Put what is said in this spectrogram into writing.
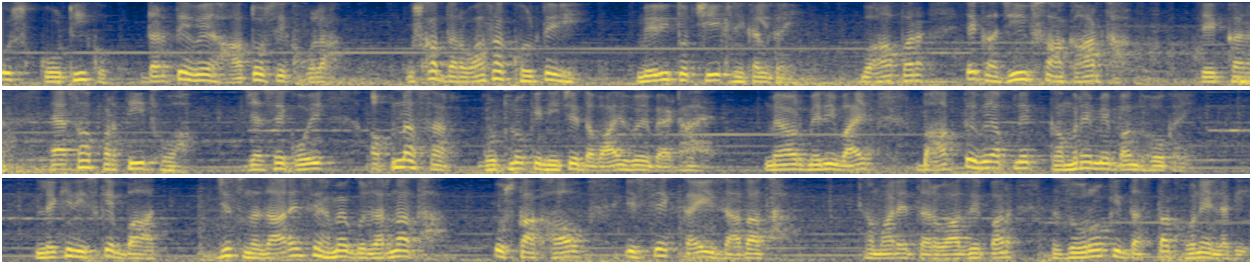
उस कोठी को डरते हुए हाथों से खोला, उसका दरवाज़ा खुलते ही मेरी तो चीख निकल गई। वहाँ पर एक अजीब सा आकार था। देखकर ऐसा प्रतीत हुआ जैसे कोई अपना सर घुटनों के नीचे दबाए हुए बैठा है। मैं और मेरी वाइफ भागते हुए अपने कमरे में बंद हो गए। लेकिन इसके बाद जिस नज़ारे से हमें गुजरना था, उसका खौफ इससे कई ज़्यादा था। हमारे दरवाजे पर जोरों की दस्तक होने लगी।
